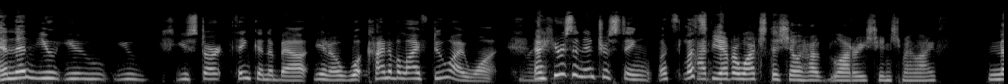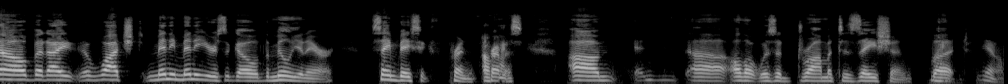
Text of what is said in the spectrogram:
And then you, you, you, you start thinking about, you know, what kind of a life do I want? Now here's an interesting, let's, let's, Have you ever watched the show How Lotteries Changed My Life? no, but I watched many, many years ago, The Millionaire. Same basic pre- Okay. premise. Um, uh, although it was a dramatization, but, Right. you know,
